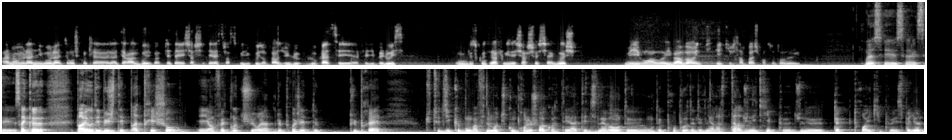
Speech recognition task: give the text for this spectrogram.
Ah non, mais là, niveau latéraux, je crois que la latéral gauche va peut-être aller chercher Teles parce que du coup, ils ont perdu Lucas et Felipe Luis. Donc de ce côté-là, il faut qu'ils aillent chercher aussi à gauche. Mais ils vont il va avoir une petite équipe sympa, je pense, autour de lui. Ouais, c'est vrai. C'est vrai que, pareil, au début, j'étais pas très chaud. Et en fait, quand tu regardes le projet de plus près, tu te dis que bon, bah, finalement, tu comprends le choix. Tu es là, tu es 19 ans, on te, on te, propose de devenir la star d'une équipe, euh, d'une top 3 équipe espagnole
